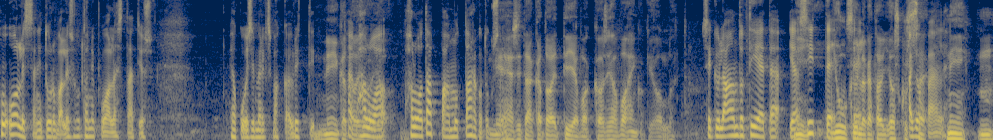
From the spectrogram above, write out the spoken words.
huolissani turvallisuuteni puolesta, että jos joku esimerkiksi vaikka yritti, Niin, kato, tai joo, haluaa, joo. haluaa tappaa mut Niin tarkoituksella. eihän sitä kato ei tiedä, vaikka olisi ihan vahinkokin ollut. Se kyllä antoi tietä ja niin, sitten Juu, se kyllä, kato, joskus se, päälle. niin, mm,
